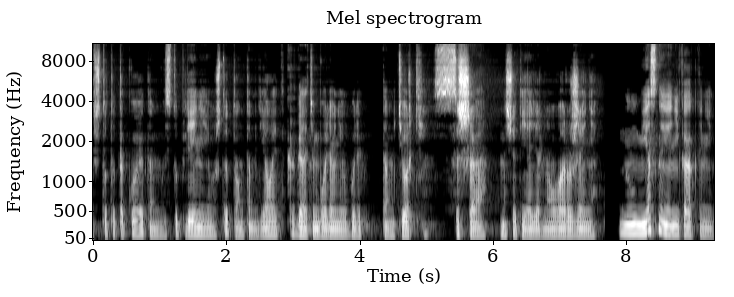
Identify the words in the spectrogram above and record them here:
что-то такое, там выступление его, что-то он там делает. Когда тем более у них были там терки с США насчет ядерного вооружения. Ну, местные, они как, они,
